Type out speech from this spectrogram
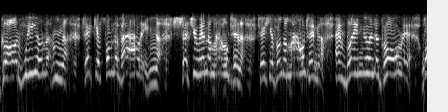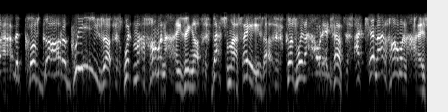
God will take you from the valley, set you in the mountain, take you from the mountain, and bring you into glory. Why? Because God agrees uh, with my harmonizing. Uh, that's my faith. Uh, because uh, uh, without it, I cannot harmonize.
